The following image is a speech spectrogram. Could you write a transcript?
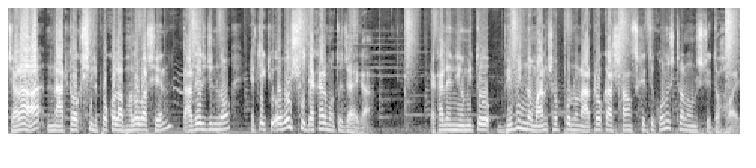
যারা নাটক, শিল্পকলা ভালোবাসেন, তাদের জন্য এটি একটি অবশ্যই দেখার মতো জায়গা। এখানে নিয়মিত বিভিন্ন মানসম্পন্ন নাটক আর সাংস্কৃতিক অনুষ্ঠান অনুষ্ঠিত হয়।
